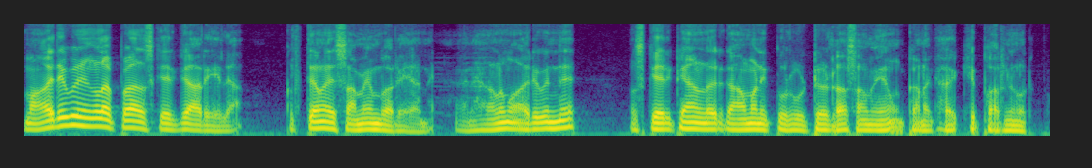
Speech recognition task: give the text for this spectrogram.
മകരവ് നിങ്ങൾ എപ്പോഴാണ് നിസ്കരിക്കുക അറിയില്ല. കൃത്യമായ സമയം പറയാണ് ഞങ്ങൾ മകരവിന്റെ നിസ്കരിക്കാനുള്ള ഒരു കാമണിക്കൂർ വിട്ടിട്ട് ആ സമയം കണക്കാക്കി പറഞ്ഞു കൊടുത്തു.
